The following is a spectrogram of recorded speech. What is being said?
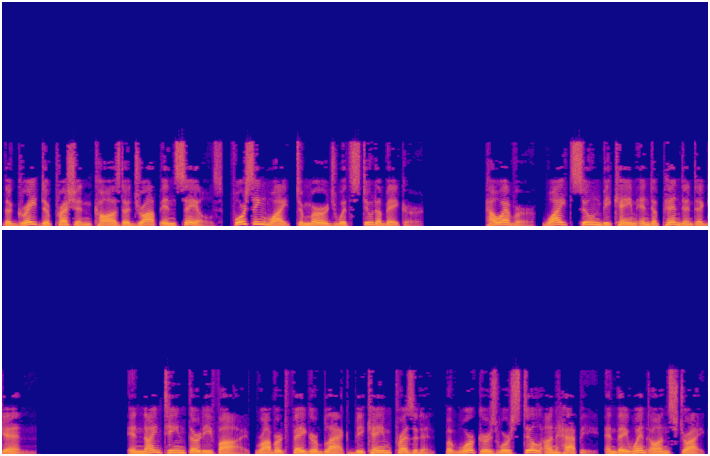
The Great Depression caused a drop in sales, forcing White to merge with Studebaker. However, White soon became independent again. In 1935, Robert Fager Black became president, but workers were still unhappy, and they went on strike.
